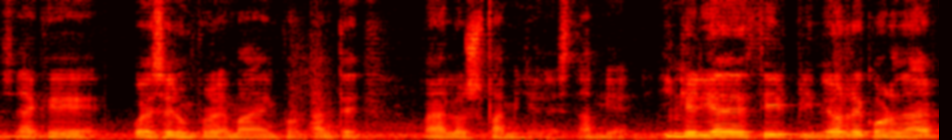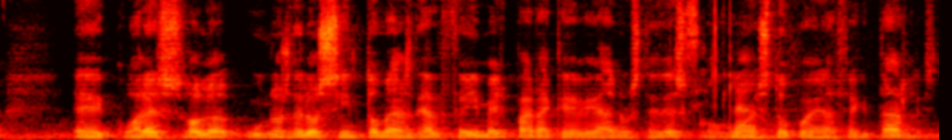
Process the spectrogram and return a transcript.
O sea que puede ser un problema importante para los familiares también. Y mm. quería decir, primero recordar eh, cuáles son unos de los síntomas de Alzheimer para que vean ustedes cómo esto puede afectarles.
